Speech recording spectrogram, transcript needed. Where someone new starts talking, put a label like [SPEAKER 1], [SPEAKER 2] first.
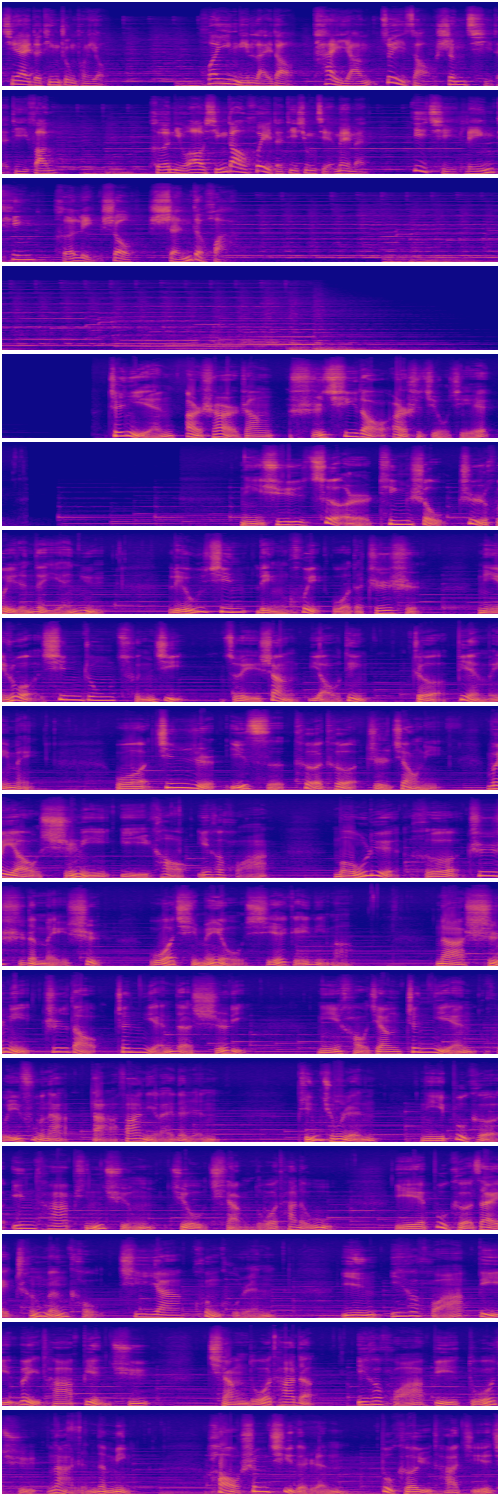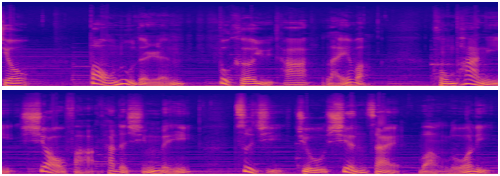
[SPEAKER 1] 亲爱的听众朋友，欢迎您来到太阳最早升起的地方，和纽奥行道会的弟兄姐妹们一起聆听和领受神的话。
[SPEAKER 2] 箴言二十二章十七到二十九节。你需侧耳听受智慧人的言语，留心领会我的知识。你若心中存记，嘴上咬定，这便为美。我今日以此特特指教你，为要使你倚靠耶和华。谋略和知识的美事，我岂没有写给你吗？那使你知道真言的实理。你好，将真言回复那打发你来的人。贫穷人，你不可因他贫穷就抢夺他的物，也不可在城门口欺压困苦人，因耶和华必为他变屈，抢夺他的，耶和华必夺取那人的命。好生气的人，不可与他结交；暴怒的人。不可与他来往，恐怕你效法他的行为，自己就陷在网罗里。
